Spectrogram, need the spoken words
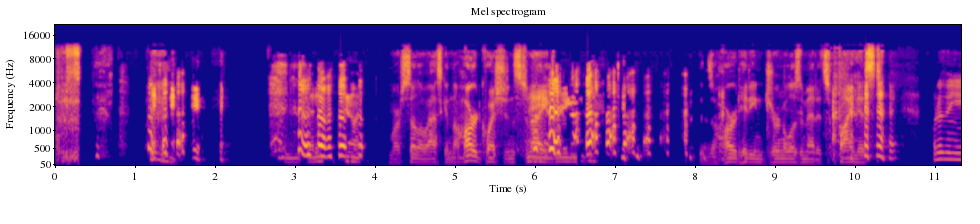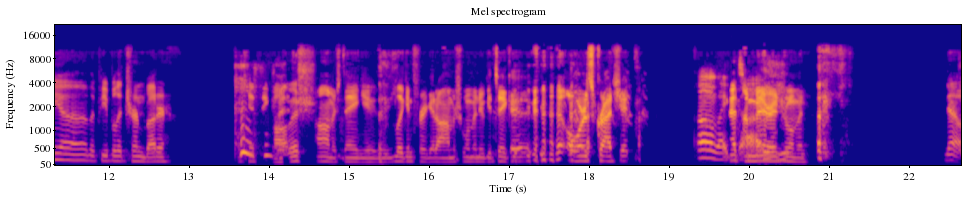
That ain't talent. Marcelo asking the hard questions tonight. agree. This is hard hitting journalism at its finest. what are the uh the people that churn butter? I can't think of it. Amish. Amish, thank you. Looking for a good Amish woman who could take a, a horse crotch it. Oh my god. That's god. a marriage woman. Now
